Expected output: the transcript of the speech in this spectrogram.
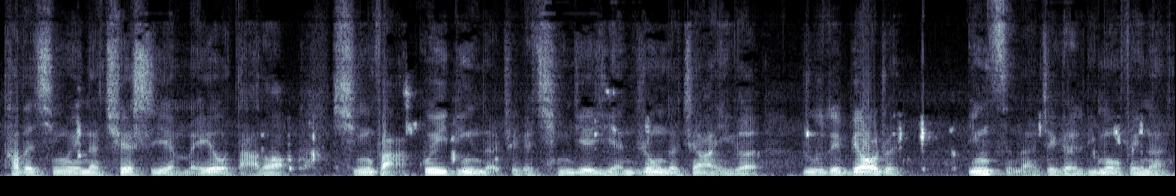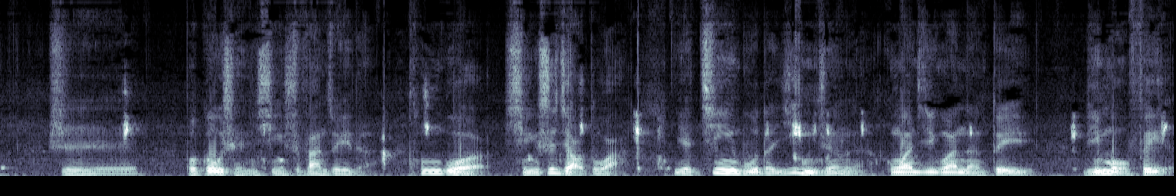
他的行为呢确实也没有达到刑法规定的这个情节严重的这样一个入罪标准。因此呢，这个李某飞呢是不构成刑事犯罪的。通过刑事角度啊，也进一步的印证了公安机关呢对李某飞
